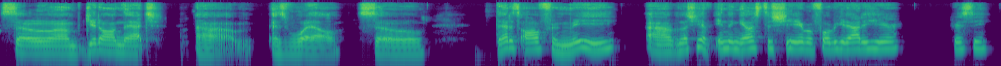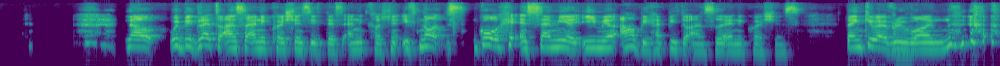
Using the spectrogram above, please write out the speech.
So um, get on that um, as well. So that is all for me. Uh, unless you have anything else to share before we get out of here, Christy. Now, we'd be glad to answer any questions if there's any question. If not, go ahead and send me an email. I'll be happy to answer any questions. Thank you, everyone. Uh,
